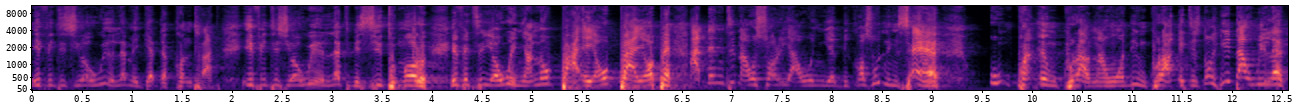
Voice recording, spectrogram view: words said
if it is your will, let me get the contract. If it is your will, let me see tomorrow. If it's your will, eh, ah, I didn't know sorry I win yet because when him say it is not he that will let,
